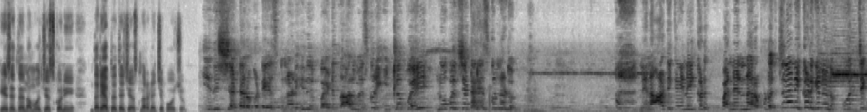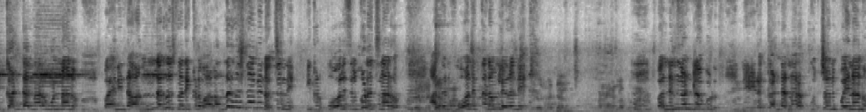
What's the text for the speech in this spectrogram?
కేసు అయితే నమోదు చేసుకొని దర్యాప్తు అయితే చేస్తున్నారని చెప్పవచ్చు. ఇది షట్టర్ ఒకటి వేసుకున్నాడు. ఇది బయట తాళం వేసుకుని ఇట్లా పోయి లోపల షట్టర్ వేసుకున్నాడు. నేను ఆటికైనా ఇక్కడ పన్నెండున్నరప్పుడు వచ్చినాను ఇక్కడికి నేను వచ్చి గంటన్నర ఉన్నాను. పైన అందరు చూసినారు ఇక్కడ వాళ్ళందరూ చూసినారు నేను వచ్చింది. ఇక్కడ పోలీసులు కూడా వచ్చినారు. అతను ఫోన్ ఎత్తడం లేదని. పన్నెండు గంటలప్పుడు? పన్నెండు గంటలప్పుడు. నేను ఇక్కడ గంటన్నర కూర్చొని పోయినాను.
